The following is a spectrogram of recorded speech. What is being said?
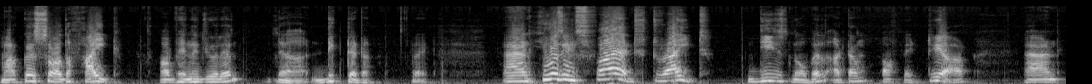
Marquez saw the fight of Venezuelan uh, dictator, right? And he was inspired to write this novel, Autumn of Patriarch, and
